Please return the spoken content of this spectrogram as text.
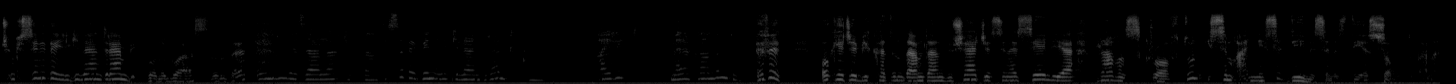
Çünkü seni de ilgilendiren bir konu bu aslında. Ünlü yazarlar toplantısı ve beni ilgilendiren bir konu. Hayret, meraklandım doğrusu. Evet, o gece bir kadın damdan düşercesine Celia Ravenscroft'un isim annesi değil misiniz diye sordu bana.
